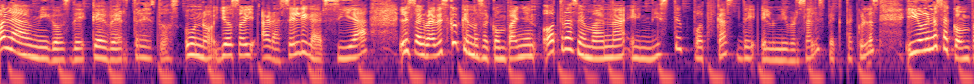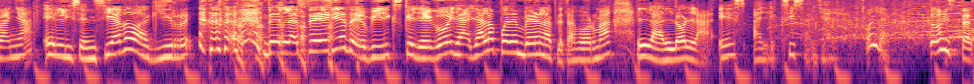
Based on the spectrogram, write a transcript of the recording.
Hola amigos de Que Ver 321, yo soy Araceli García. Les agradezco que nos acompañen otra semana en este podcast de El Universal Espectáculos y hoy nos acompaña el licenciado Aguirre de la serie de VIX que llegó ya, ya la pueden ver en la plataforma La Lola, es Alexis Ayala. Hola. ¿Cómo estás?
